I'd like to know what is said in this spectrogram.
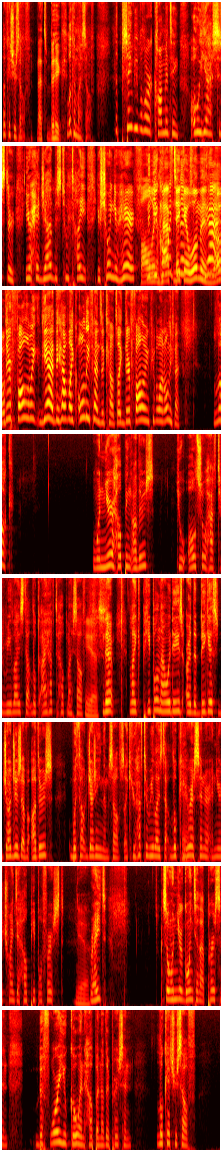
look at yourself That's big. look at myself the same people who are commenting oh yeah sister your hijab is too tight you're showing your hair Following you half naked their- woman, yeah bro. they're following yeah they have like onlyfans accounts like they're following people on onlyfans look when you're helping others you also have to realize that look i have to help myself Yes. they're like people nowadays are the biggest judges of others without judging themselves like you have to realize that look Yeah. you're a sinner and you're trying to help people first yeah. right so when you're going to that person before you go and help another person look at yourself.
